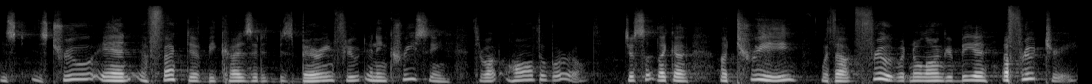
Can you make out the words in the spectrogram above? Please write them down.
is, is true and effective because it is bearing fruit and increasing throughout all the world. Just like a, a tree without fruit would no longer be a, a fruit tree.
